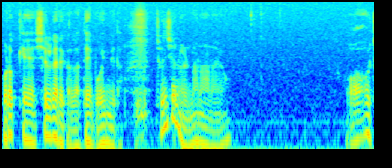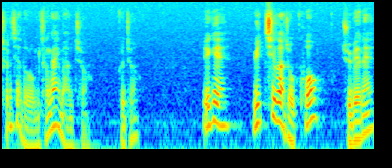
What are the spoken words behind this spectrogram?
그렇게 실거래가가 돼 보입니다. 전세는 얼마나 하나요? 오, 전세도 엄청나게 많죠. 그죠? 이게 위치가 좋고 주변에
